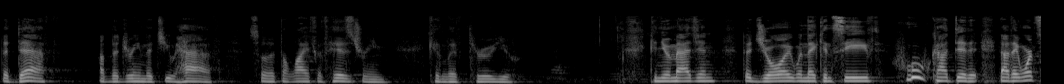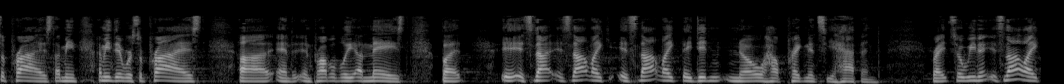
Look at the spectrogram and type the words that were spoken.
the death of the dream that you have, so that the life of His dream can live through you. Can you imagine the joy when they conceived? Whew, God did it. Now they weren't surprised. I mean, I mean, they were surprised uh, and and probably amazed, but it's not it's not like it's not like they didn't know how pregnancy happened, right? So we it's not like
